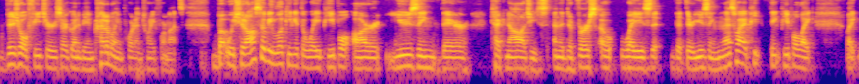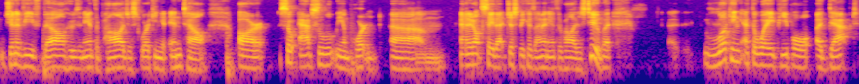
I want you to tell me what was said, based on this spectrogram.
visual features are going to be incredibly important in 24 months. But we should also be looking at the way people are using their technologies and the diverse uh, ways that, that they're using them. And that's why I pe think people like, like Genevieve Bell, who's an anthropologist working at Intel, are so absolutely important. Um, and I don't say that just because I'm an anthropologist too, but looking at the way people adapt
